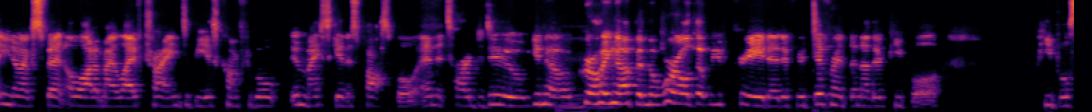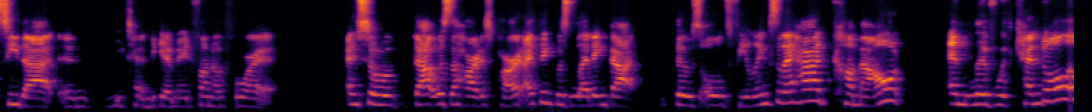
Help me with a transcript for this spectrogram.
you know I've spent a lot of my life trying to be as comfortable in my skin as possible and it's hard to do you know mm. growing up in the world that we've created if you're different than other people people see that and you tend to get made fun of for it and so that was the hardest part i think was letting that those old feelings that i had come out and live with Kendall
